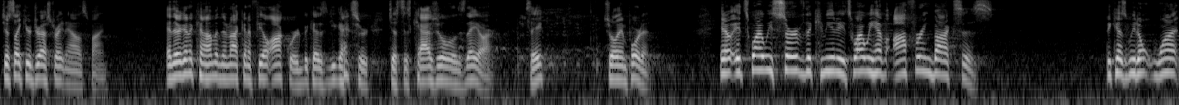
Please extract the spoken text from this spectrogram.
Just like you're dressed right now is fine. And they're going to come and they're not going to feel awkward because you guys are just as casual as they are. See? It's really important. You know, it's why we serve the community, it's why we have offering boxes. Because we don't want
